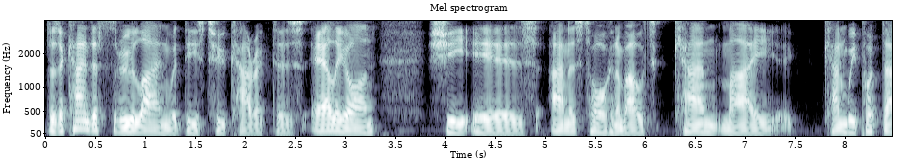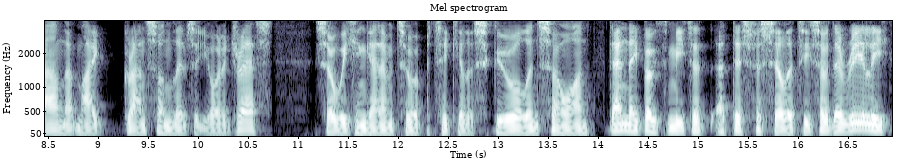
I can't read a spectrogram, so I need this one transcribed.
there's a kind of through line with these two characters. Early on, she is Anna's talking about can my can we put down that my grandson lives at your address so we can get him to a particular school and so on. Then they both meet at, at this facility, so they're really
